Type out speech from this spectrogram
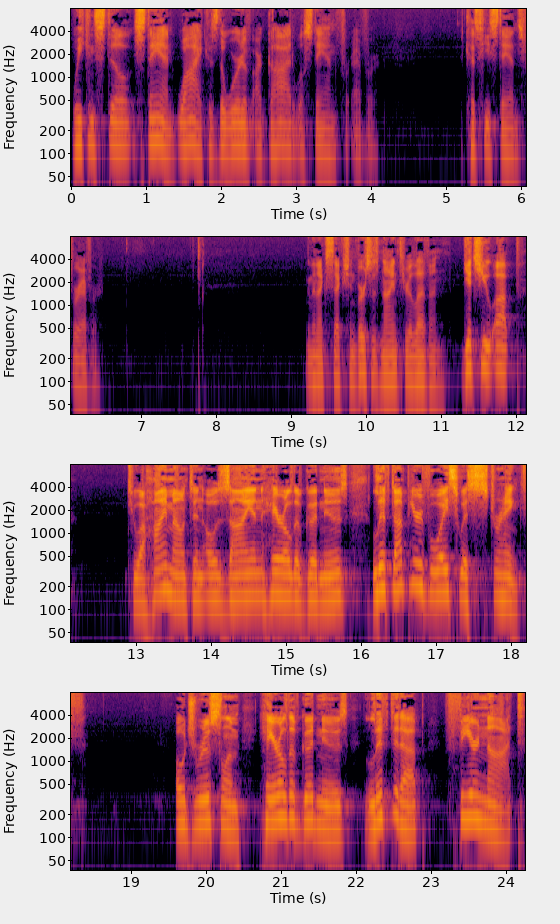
We can still stand. Why? Because the word of our God will stand forever. Because he stands forever. In the next section, verses 9 through 11. Get you up to a high mountain, O Zion, herald of good news. Lift up your voice with strength. O Jerusalem, herald of good news, lift it up, fear not.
